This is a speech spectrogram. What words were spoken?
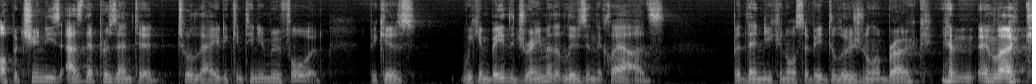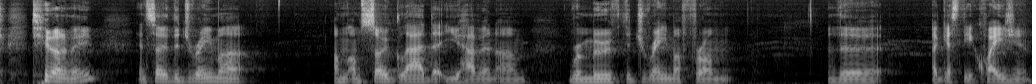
opportunities as they're presented to allow you to continue to move forward, because we can be the dreamer that lives in the clouds, but then you can also be delusional and broke and and like, do you know what I mean? And so the dreamer, I'm I'm so glad that you haven't um remove the dreamer from the I guess the equation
